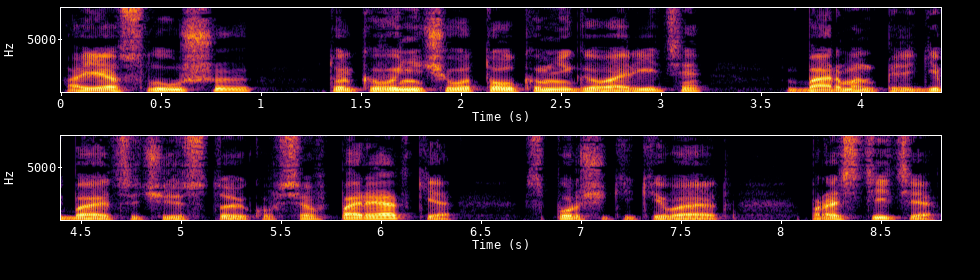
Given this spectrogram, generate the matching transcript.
а я слушаю, Только вы ничего толком не говорите. Бармен перегибается через стойку. «Все в порядке?» Спорщики кивают. «Простите»,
